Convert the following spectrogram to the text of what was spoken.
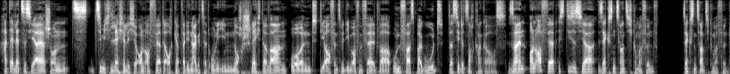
hat er letztes Jahr ja schon ziemlich lächerliche On-Off-Werte auch gehabt, weil die Nuggets halt ohne ihn noch schlechter waren und die Offense mit ihm auf dem Feld war unfassbar gut. Das sieht jetzt noch kranker aus. Sein On-Off-Wert ist dieses Jahr 26,5. 26,5.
